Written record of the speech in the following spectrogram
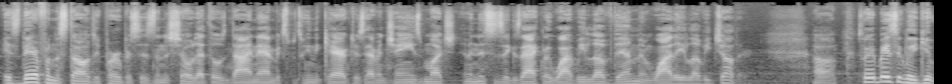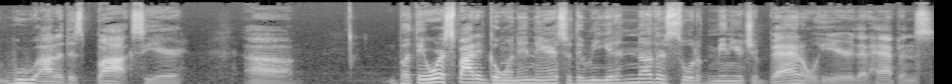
it's there for nostalgic purposes and to show that those dynamics between the characters haven't changed much. I mean, this is exactly why we love them and why they love each other. Uh, so they basically get Wu out of this box here. Uh, but they were spotted going in there, so then we get another sort of miniature battle here that happens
